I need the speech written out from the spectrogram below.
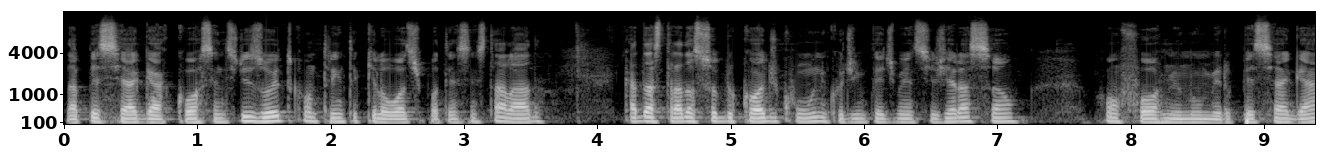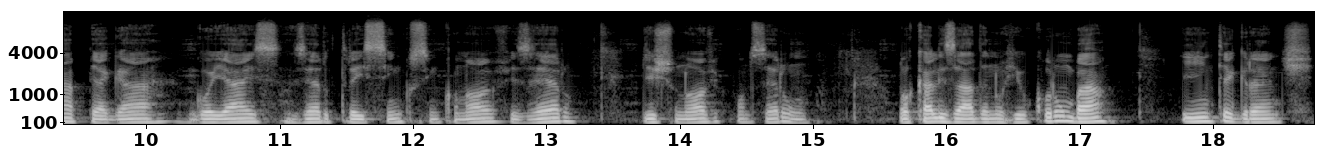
da PCH Core 118 com 30 kW de potência instalada, cadastrada sobre o Código Único de Impedimentos de Geração, conforme o número PCH PH Goiás 035590, dígito 9.01, localizada no Rio Corumbá e integrante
